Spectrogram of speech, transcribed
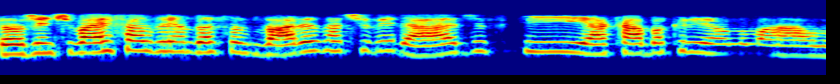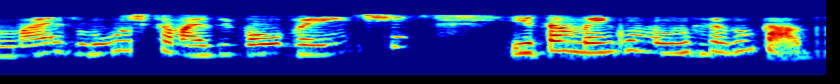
Então a gente vai fazendo essas várias atividades que acaba criando uma aula mais lúdica, mais envolvente e também com bons resultados.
